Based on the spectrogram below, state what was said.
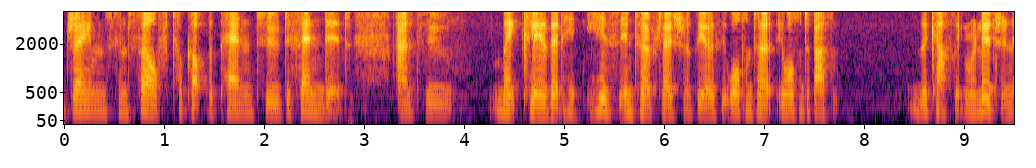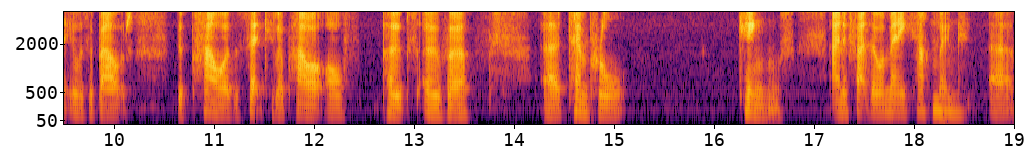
James himself took up the pen to defend it and to make clear that his interpretation of the oath it wasn't a, it wasn't about the Catholic religion. It was about the power, the secular power of popes over uh, temporal kings. And in fact, there were many Catholic mm-hmm. uh,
